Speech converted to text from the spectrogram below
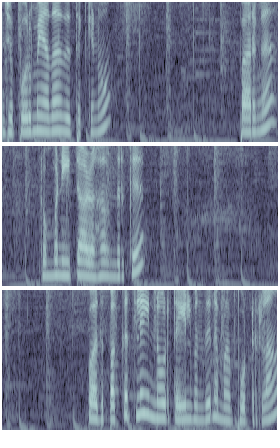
கொஞ்சம் பொறுமையாக தான் இதை தைக்கணும். பாருங்கள் ரொம்ப நீட்டாக அழகாக வந்திருக்கு. இப்போ அது பக்கத்துலேயே இன்னொரு தையல் வந்து நம்ம போட்டுடலாம்.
